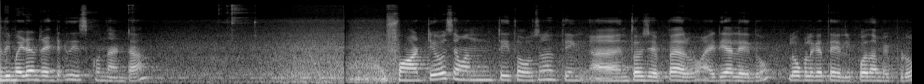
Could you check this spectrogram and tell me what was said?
ఇది మేడం రెంట్కి తీసుకుందంట. ఫార్టీ సెవెంటీ థౌజండ్ థింక్ ఎంతో చెప్పారు. ఐడియా లేదు. లోపలికి అయితే వెళ్ళిపోదాం ఇప్పుడు.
